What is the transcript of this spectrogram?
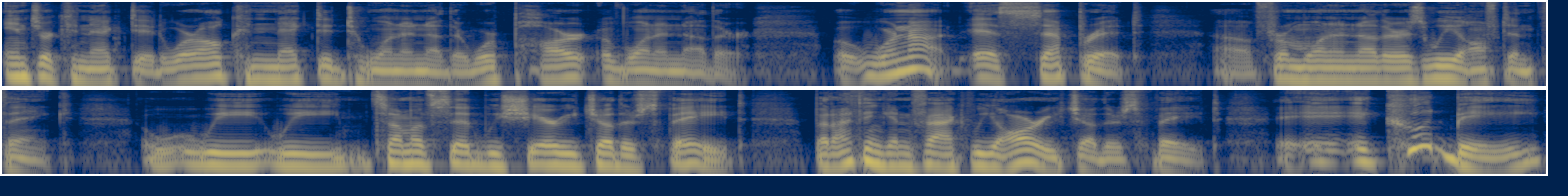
interconnected. We're all connected to one another. We're part of one another. We're not as separate uh, from one another as we often think. We we some have said we share each other's fate but I think, in fact, we are each other's fate. It could be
